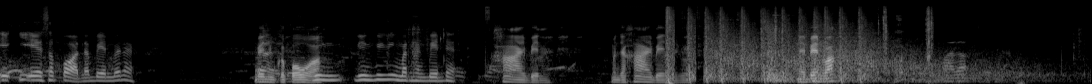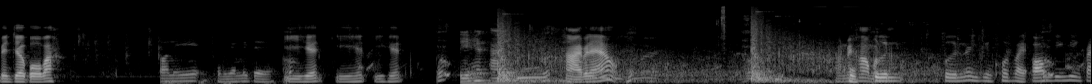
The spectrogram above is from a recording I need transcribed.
A E A Sport นะเบนไว้น่ะเบนอยู่กับโปเหรอวิ่งวิ่งวิ่งวิ่งมาทางเบนเนี่ยค่ายเบน มันจะค่ายเบนด้วยไหนเบนวะมาแล้วเบนเจอโปปะตอนนี้ผมยังไม่เจอ E H E H E H E H I หายไปแล้ว มันไม่เข้ามาปืนปืนนั่นจริงๆโคตรไหวออมวิ่งวิ่งไป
